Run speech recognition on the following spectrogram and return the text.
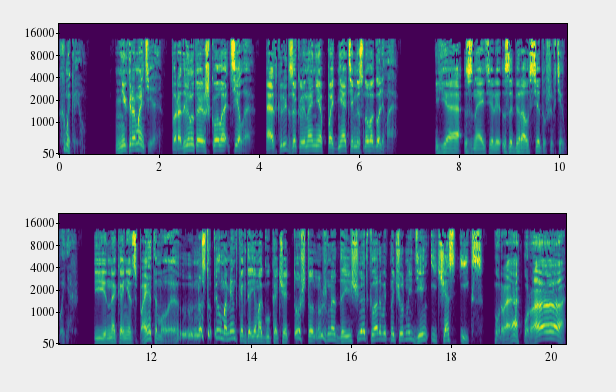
Хмыкаю. Некромантия. Продвинутая школа тела. Открыть заклинание поднятия мясного голема. Я, знаете ли, забирал все души в тех бойнях. И, наконец, поэтому э, наступил момент, когда я могу качать то, что нужно, да еще откладывать на черный день и час икс. Ура! Ура!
